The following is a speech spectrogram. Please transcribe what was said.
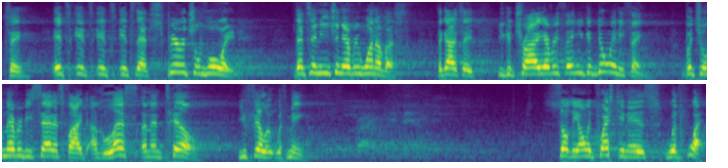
See, it's, it's, it's, it's that spiritual void that's in each and every one of us. The guy say, you could try everything, you could do anything, but you'll never be satisfied unless and until you fill it with me. So the only question is, with what?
